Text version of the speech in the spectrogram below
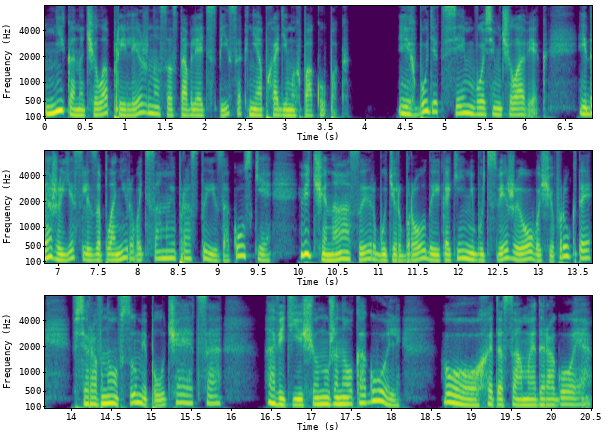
Ника начала прилежно составлять список необходимых покупок. Их будет 7-8 человек, и даже если запланировать самые простые закуски — ветчина, сыр, бутерброды и какие-нибудь свежие овощи, фрукты — все равно в сумме получается... А ведь еще нужен алкоголь — Ох, это самое дорогое.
